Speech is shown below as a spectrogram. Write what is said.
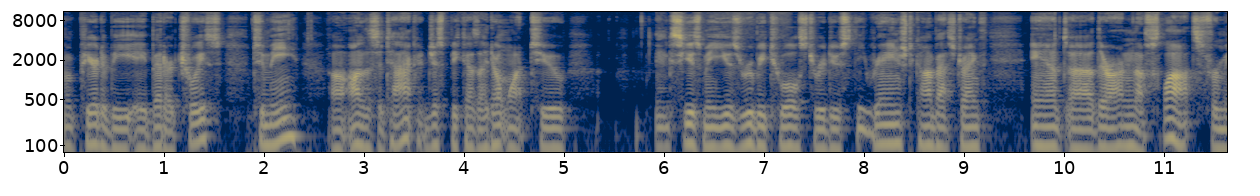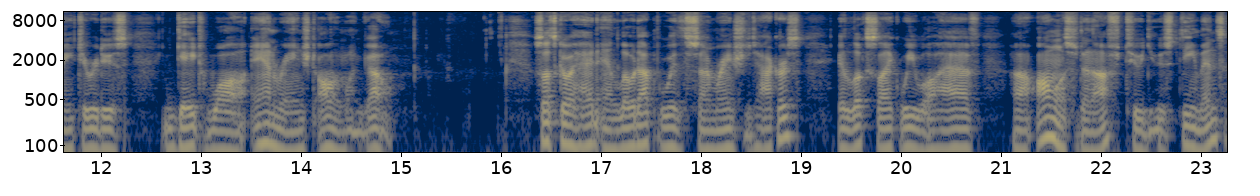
appear to be a better choice to me uh, on this attack, just because I don't want to, excuse me, use ruby tools to reduce the ranged combat strength and uh, there aren't enough slots for me to reduce gate, wall, and ranged all in one go. So let's go ahead and load up with some ranged attackers. It looks like we will have uh, almost enough to use demons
